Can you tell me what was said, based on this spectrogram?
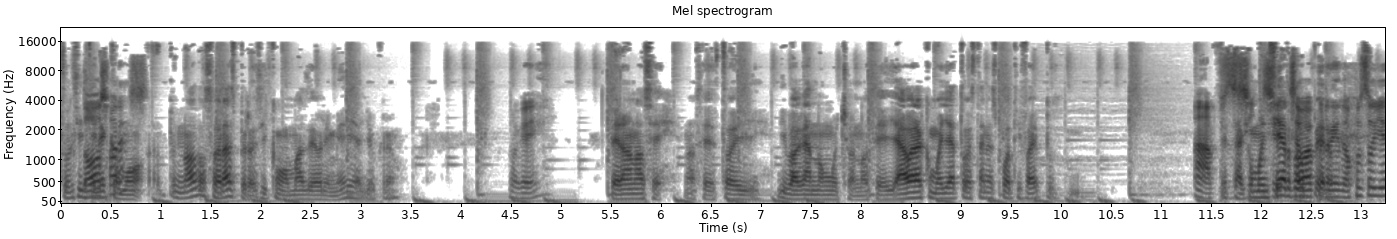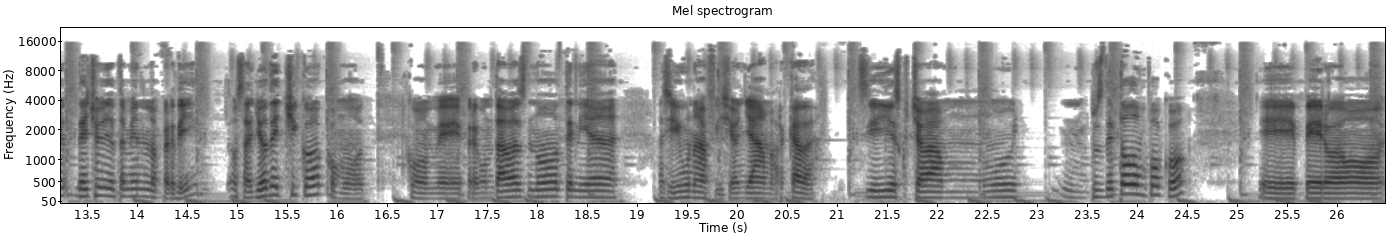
Tulsi ¿Dos tiene como, horas? no dos horas, pero sí como más de hora y media, yo creo. Ok. Pero no sé, no sé, estoy divagando mucho, no sé. Y ahora como ya todo está en Spotify, pues Ah, pues Está sí, como sí, incierto, se va pero- perdiendo. Justo yo, de hecho, yo también lo perdí. O sea, yo de chico, como, como me preguntabas, no tenía así una afición ya marcada. Sí, escuchaba muy, pues de todo un poco. eh, pero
